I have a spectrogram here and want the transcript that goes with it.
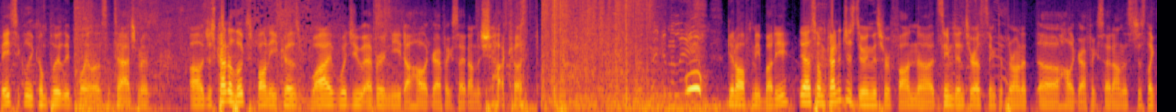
basically completely pointless attachment. Uh, just kind of looks funny because why would you ever need a holographic sight on a shotgun? Ooh, get off me, buddy. Yeah, so I'm kind of just doing this for fun. Uh, it seemed interesting to throw on a uh, holographic sight on this just like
